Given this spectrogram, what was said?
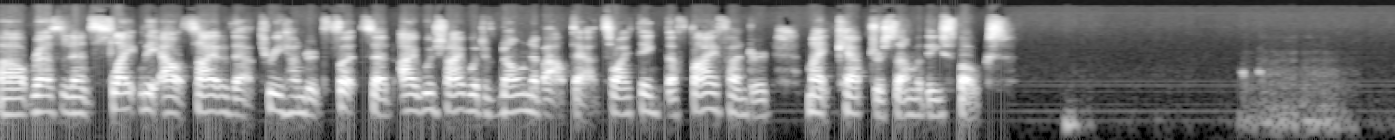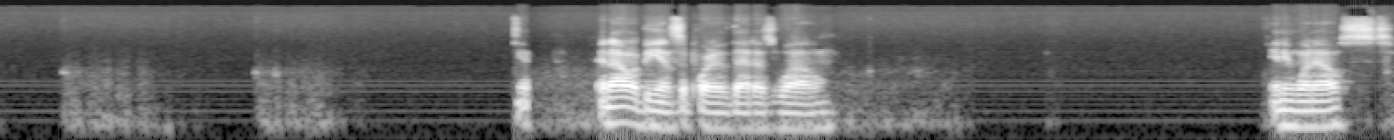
uh, residents slightly outside of that 300 foot said, "I wish I would have known about that." So I think the 500 might capture some of these folks. And I would be in support of that as well. Anyone else?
